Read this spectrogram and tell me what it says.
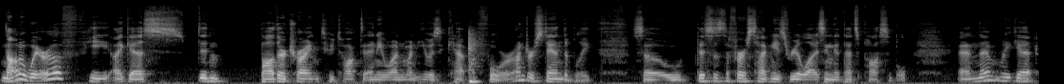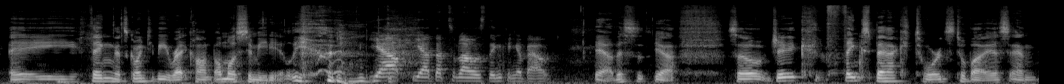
not aware of. He, I guess, didn't bother trying to talk to anyone when he was a cat before, understandably. So this is the first time he's realizing that that's possible. And then we get a thing that's going to be retconned almost immediately. yeah, yeah, that's what I was thinking about. yeah, this is yeah. So Jake thinks back towards Tobias and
